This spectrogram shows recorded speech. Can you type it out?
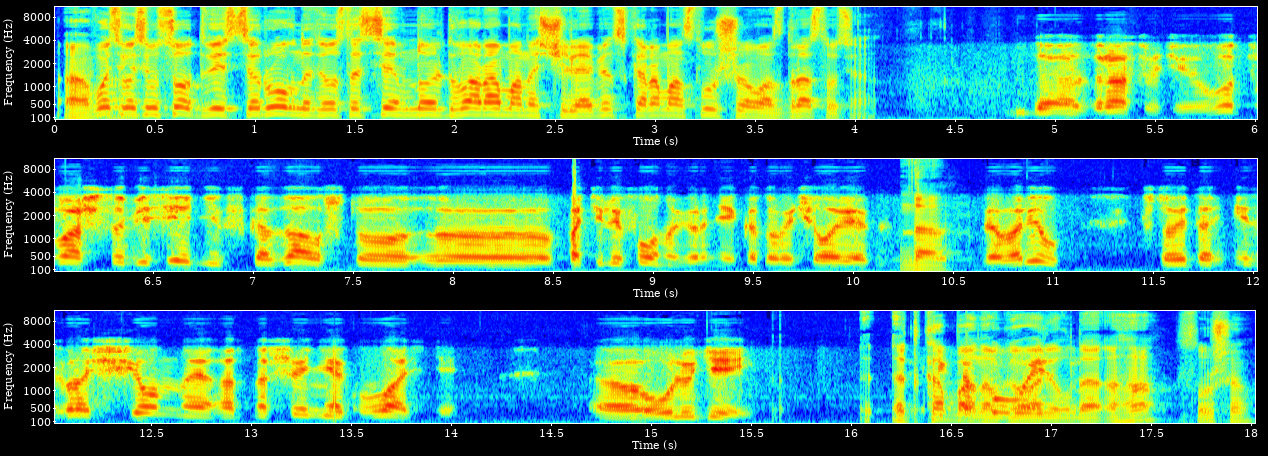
8 800 200 ровно 9702. Роман из Челябинска. Роман, слушаю вас. Здравствуйте. Да, здравствуйте. Вот ваш собеседник сказал, что э, по телефону, вернее, который человек да. говорил, что это извращенное отношение к власти э, у людей. Это Кабанов Никакого говорил, из- да. Ага, слушаю.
